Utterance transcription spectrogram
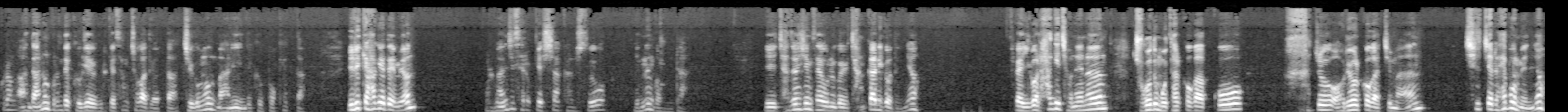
그럼 아, 나는 그런데 그게 그렇게 상처가 되었다. 지금은 많이 이제 극복했다. 이렇게 하게 되면 얼마든지 새롭게 시작할 수 있는 겁니다. 이 자존심 세우는 거 잠깐이거든요. 그러니까 이걸 하기 전에는 죽어도 못할 것 같고 아주 어려울 것 같지만 실제로 해보면요.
